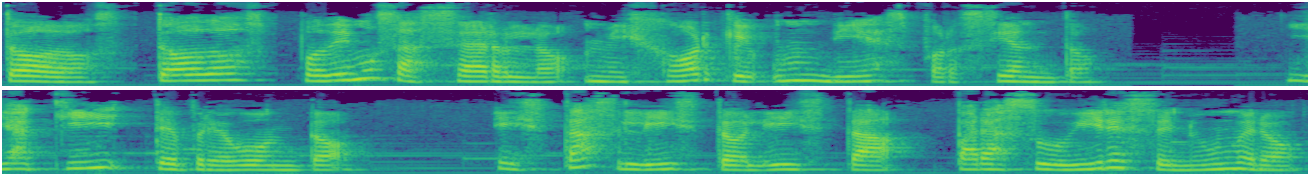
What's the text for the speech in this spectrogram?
todos, todos podemos hacerlo mejor que un 10%. Y aquí te pregunto, ¿estás listo, lista para subir ese número?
